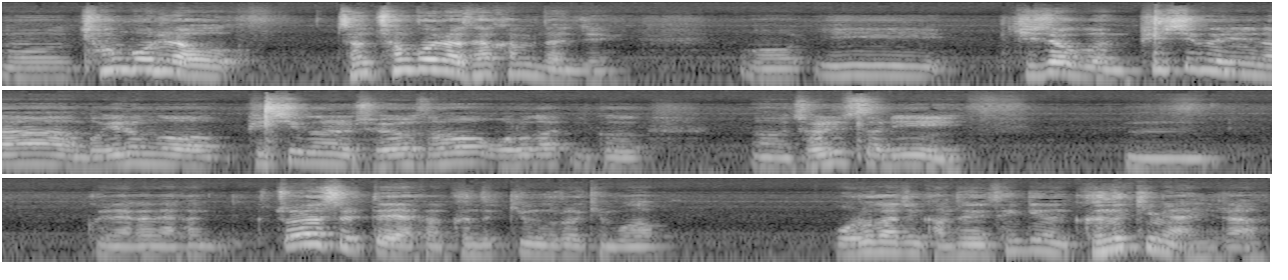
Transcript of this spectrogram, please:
어, 청골이라고 전 청골이라고 생각합니다. 이제 어, 이 기적은 피시근이나 뭐 이런 거 비시근을 조여서 오르가 그 어, 전립선이 음, 그 약간 약간 쪼였을 때 약간 그 느낌으로 이렇게 뭐가 오르가즘 감성이 생기는 그 느낌이 아니라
